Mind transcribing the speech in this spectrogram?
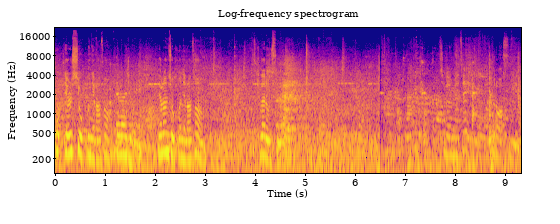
오, 10시 오픈이라서 11시 오픈? 11시 오픈이라서 기다리고 있습니다. 지금 이제 들어왔습니다.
